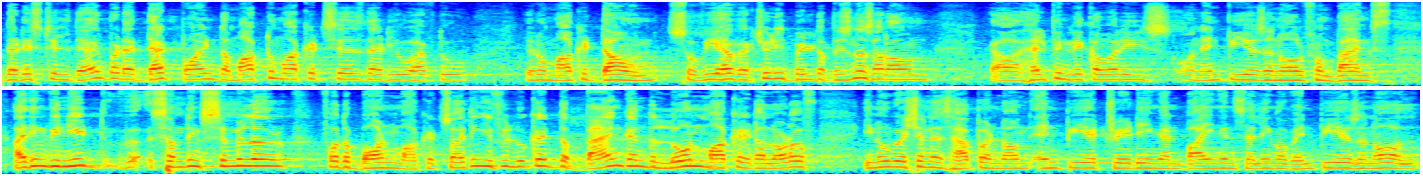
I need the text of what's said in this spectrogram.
that is still there, but at that point, the mark to market says that you have to, you know, mark it down. So we have actually built a business around uh, helping recoveries on NPAs and all from banks. I think we need something similar for the bond market. So I think if you look at the bank and the loan market, a lot of innovation has happened on NPA trading and buying and selling of NPAs and all.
